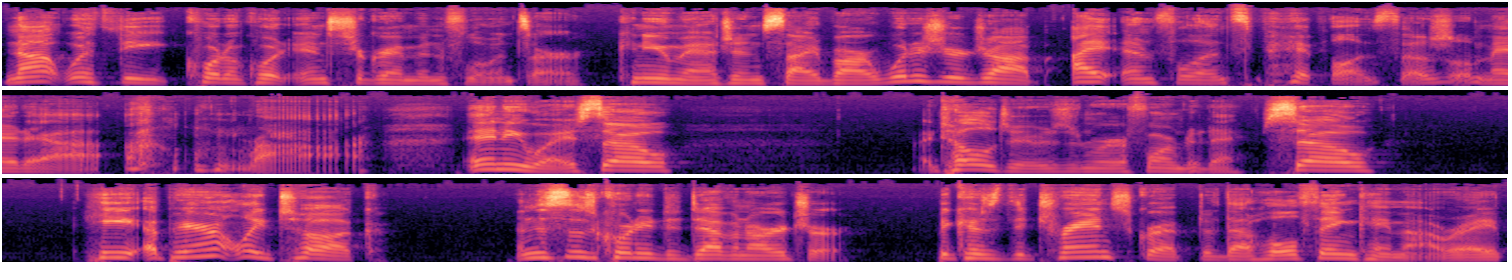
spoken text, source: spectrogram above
Not with the quote unquote Instagram influencer. Can you imagine? Sidebar. What is your job? I influence people on social media. anyway, so I told you it was in reform today. So he apparently took, and this is according to Devon Archer, because the transcript of that whole thing came out, right?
